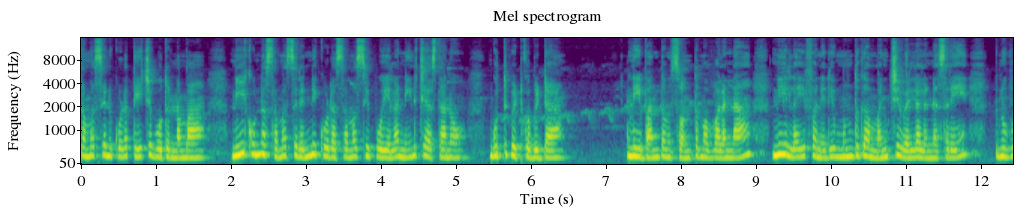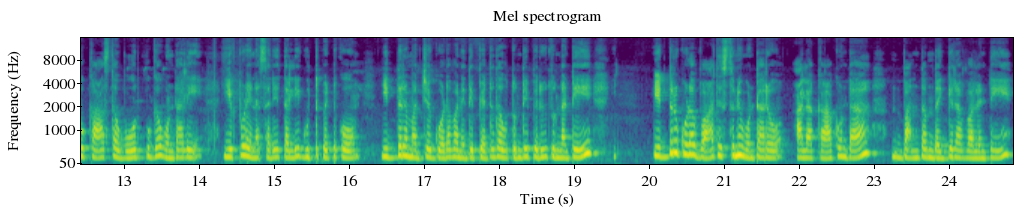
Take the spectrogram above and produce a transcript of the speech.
సమస్యను కూడా తీర్చబోతున్నమ్మా నీకున్న సమస్యలన్నీ కూడా సమస్య పోయేలా నేను చేస్తాను. గుర్తుపెట్టుకో బిడ్డ. నీ బంధం సొంతం అవ్వాలన్నా నీ లైఫ్ అనేది ముందుగా మంచి వెళ్ళాలన్నా సరే నువ్వు కాస్త ఓర్పుగా ఉండాలి. ఎప్పుడైనా సరే తల్లి గుర్తుపెట్టుకో. ఇద్దరి మధ్య గొడవ అనేది పెద్దదవుతుంది పెరుగుతుందంటే ఇద్దరు కూడా వాదిస్తూనే ఉంటారు. అలా కాకుండా బంధం దగ్గర అవ్వాలంటే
